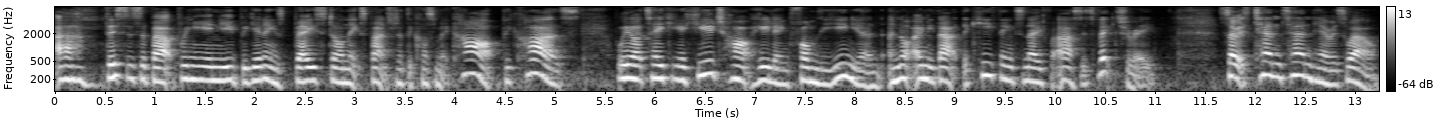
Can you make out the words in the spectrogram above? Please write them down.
um, this is about bringing in new beginnings based on the expansion of the cosmic heart because we are taking a huge heart healing from the union. And not only that, the key thing to know for us is victory. So it's 1010 here as well.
